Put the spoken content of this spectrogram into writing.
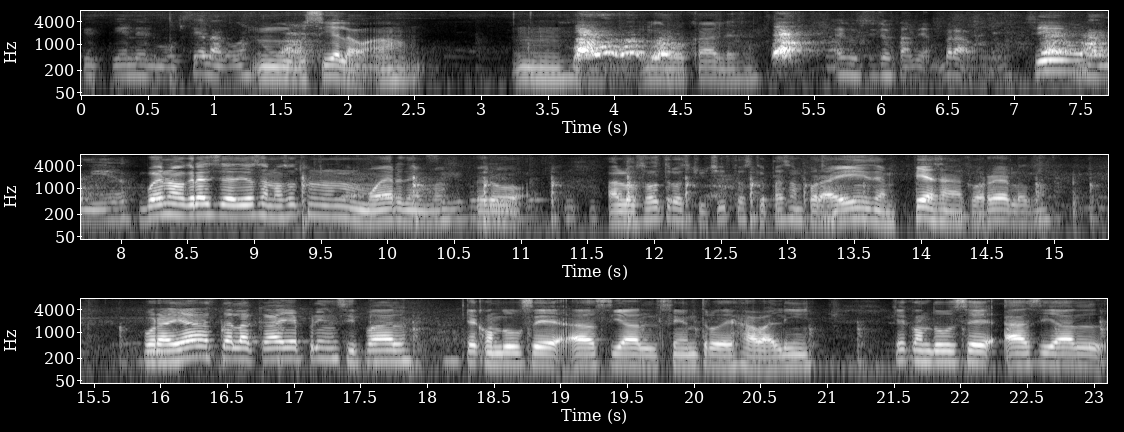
que tiene el murciélago. Murciélago, ajá. Mm, las vocales. eh. Esos sitios también bravos. Sí. Bueno, gracias a Dios a nosotros no nos muerden, pero a los otros chuchitos que pasan por ahí se empiezan a correrlos, ¿no? Por allá está la calle principal que conduce hacia el centro de Jabalí, que conduce hacia el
